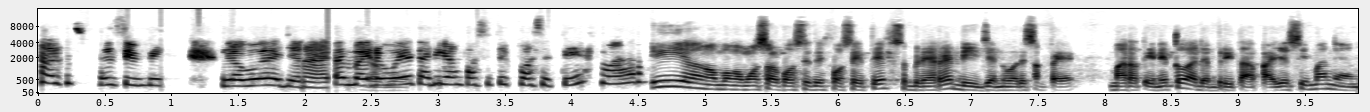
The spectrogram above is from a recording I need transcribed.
harus spesifik. Gak boleh aja nah. By the way tadi yang positif-positif, Mar. Iya, ngomong-ngomong soal positif-positif, sebenarnya di Januari sampai Maret ini tuh ada berita apa aja sih, Man, yang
